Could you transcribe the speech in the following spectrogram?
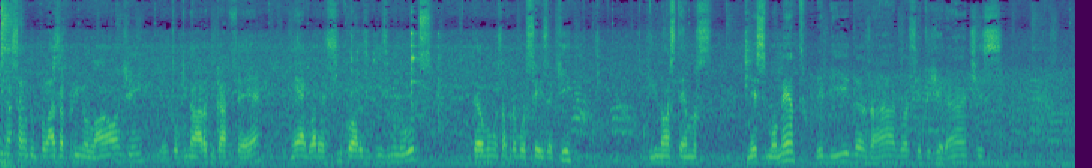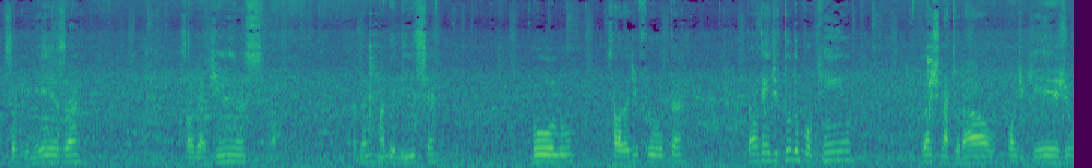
aqui na sala do Plaza Premium Lounge. Eu estou aqui na hora do café, né? Agora é 5 horas e 15 minutos. Então eu vou mostrar para vocês aqui o que nós temos nesse momento: bebidas, águas, refrigerantes, sobremesa, salgadinhos. Ó. Tá dando uma delícia. Bolo, salada de fruta. Então tem de tudo um pouquinho. Lanche natural, pão de queijo,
